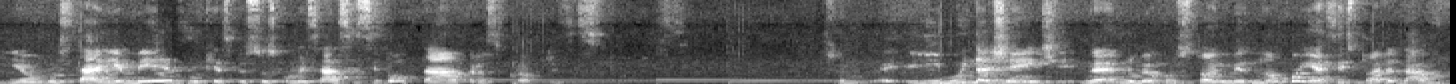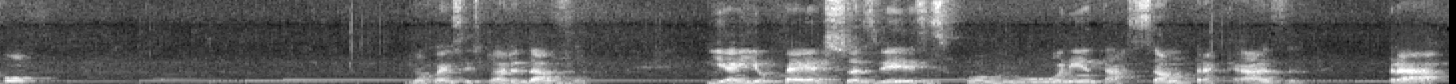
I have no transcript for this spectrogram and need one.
E eu gostaria mesmo que as pessoas começassem a se voltar para as próprias histórias. E muita gente, né, no meu consultório mesmo, não conhece a história da avó. Não conhece a história da avó. E aí eu peço, às vezes, como orientação para casa, para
